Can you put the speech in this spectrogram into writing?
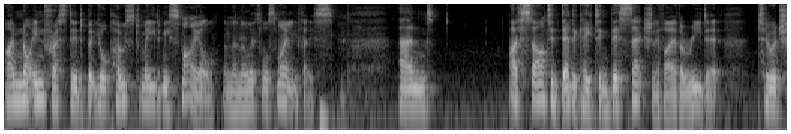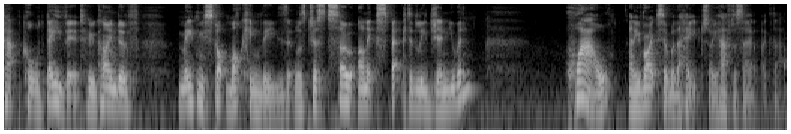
I'm not interested, but your post made me smile, and then a little smiley face. And I've started dedicating this section, if I ever read it, to a chap called David, who kind of made me stop mocking these. It was just so unexpectedly genuine. Wow. And he writes it with a H, so you have to say it like that.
